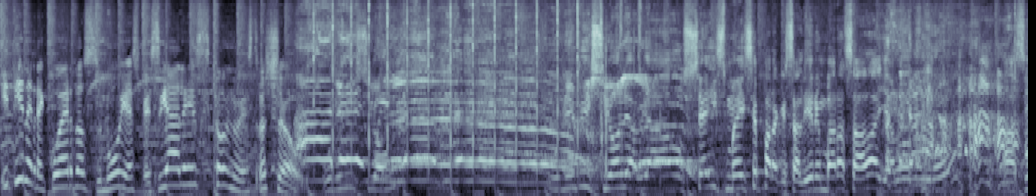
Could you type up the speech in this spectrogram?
y tiene recuerdos muy especiales con nuestro show. Univisión. Univisión le había dado seis meses para que saliera embarazada, ya lo logró. Así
